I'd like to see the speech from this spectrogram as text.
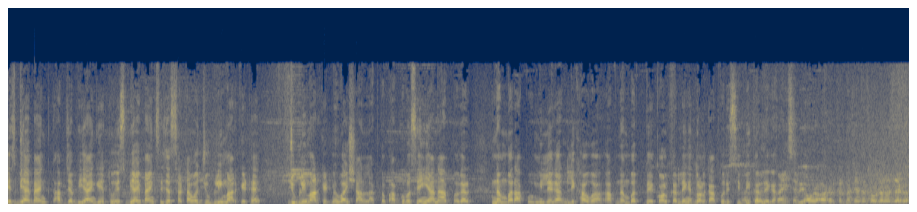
SBI बैंक आप जब भी आएँगे तो SBI बैंक से जस्ट सटा हुआ जुबली मार्केट है। जुबली मार्केट में हुआ ईशान लैपटॉप। आपको बस यहीं आना आप अगर नंबर आपको मिलेगा लिखा हुआ आप नंबर पे कॉल कर लेंगे तो लड़का आपको रिसीव भी कर लेगा। कहीं से भी ऑर्डर करना चाहते तो ऑर्डर हो जाएगा?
